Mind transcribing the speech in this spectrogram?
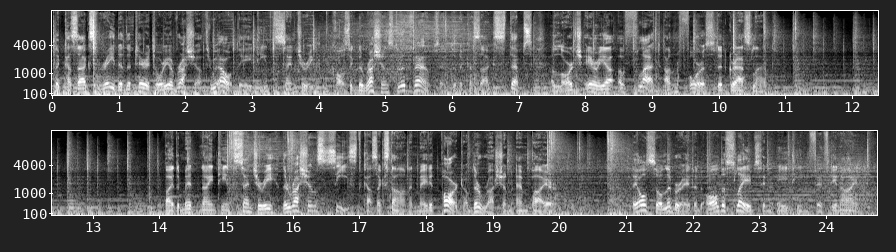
The Kazakhs raided the territory of Russia throughout the 18th century, causing the Russians to advance into the Kazakh steppes, a large area of flat, unforested grassland. By the mid-19th century, the Russians seized Kazakhstan and made it part of the Russian Empire. They also liberated all the slaves in 1859.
